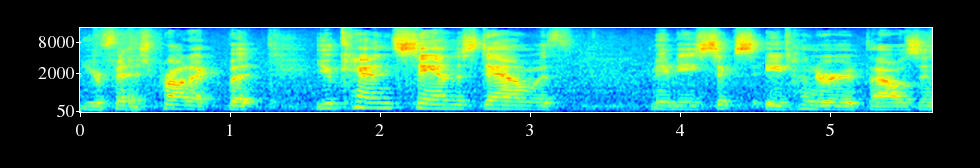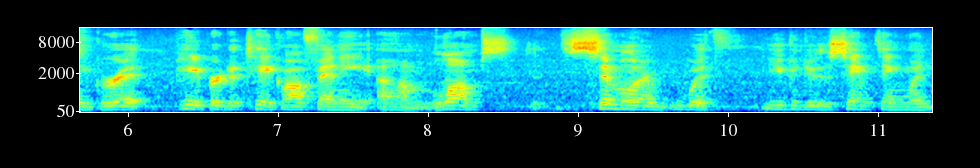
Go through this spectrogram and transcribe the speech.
your finished product, but you can sand this down with maybe six, eight hundred thousand grit paper to take off any um, lumps. Similar with, you can do the same thing when,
